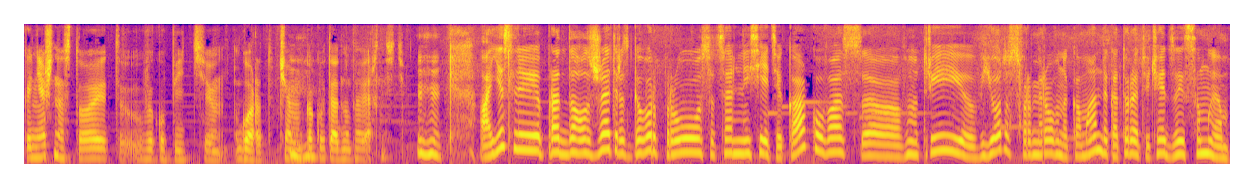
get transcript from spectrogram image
конечно, стоит выкупить город, чем угу. какую-то одну поверхность. Угу. А если продолжать разговор про социальные сети, как у вас э, внутри в Yota сформирована команда, которая отвечает за SMM?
